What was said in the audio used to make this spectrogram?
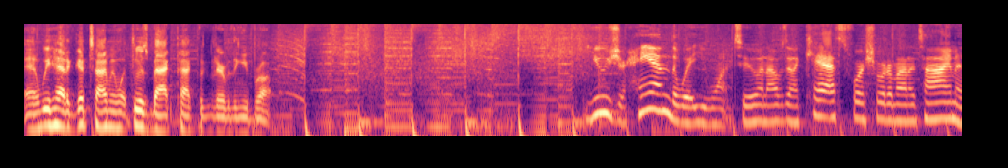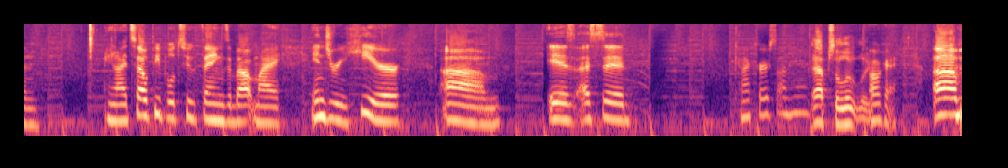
And we had a good time. We went through his backpack, looked at everything he brought. Use your hand the way you want to. And I was in a cast for a short amount of time. And, you know, I tell people two things about my injury here. Um, is I said, can I curse on here? Absolutely. Okay. Um,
